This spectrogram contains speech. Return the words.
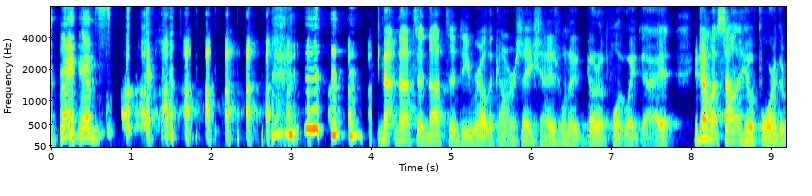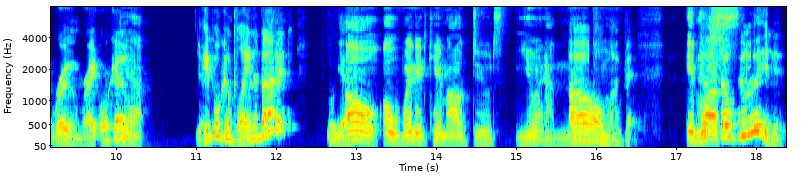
I had not not to not to derail the conversation. I just want to go to a point. Wait, uh, I, you're talking about Silent Hill 4 The Room, right, Orco? yeah. Yeah. People complain about it? Oh yeah, Oh, oh, when it came out, dudes, you had no oh clue. my ba- It It was was so good.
